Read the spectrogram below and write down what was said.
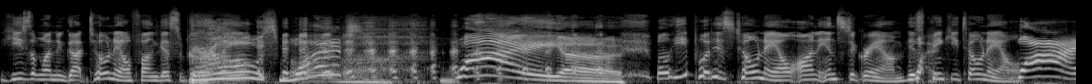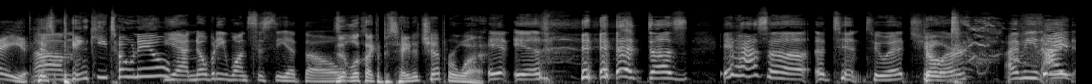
he's the one who got toenail fungus, apparently. Gross. What? Why? Uh, Well, he put his toenail on Instagram, his What? pinky toenail. why? His Um, pinky toenail? Yeah, nobody wants to see it though. Does it look like a potato chip or what? It is. it does. It has a, a tint to it. Sure. Don't- I mean, I,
